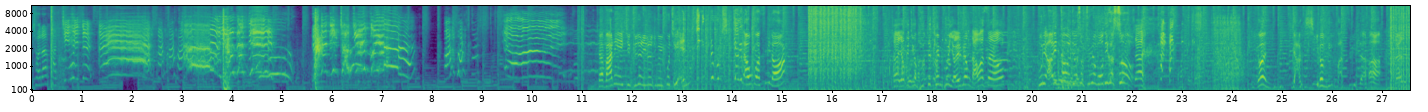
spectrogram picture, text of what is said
저랑 같이 해줄. 자 많이 지금 교전이 이루어지고 있고 지금 엔딩이 조금 신기하게 나온 것 같습니다. 자 여기 지금 부트캠프 10명 나왔어요. 우리 아리따운 녀석 두 명 어디 갔어? 자. 이건 양심이 없는 게 맞습니다. 자 여기서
